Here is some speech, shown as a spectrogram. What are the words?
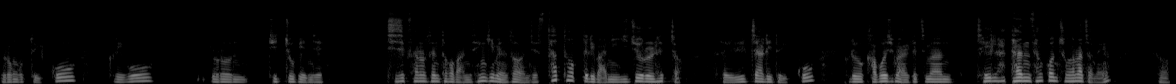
이런 것도 있고 그리고 이런 뒤쪽에 이제 지식산업센터가 많이 생기면서 이제 스타트업들이 많이 이주를 했죠. 그래서 일자리도 있고 그리고 가보시면 알겠지만 제일 핫한 상권 중 하나잖아요. 그래서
